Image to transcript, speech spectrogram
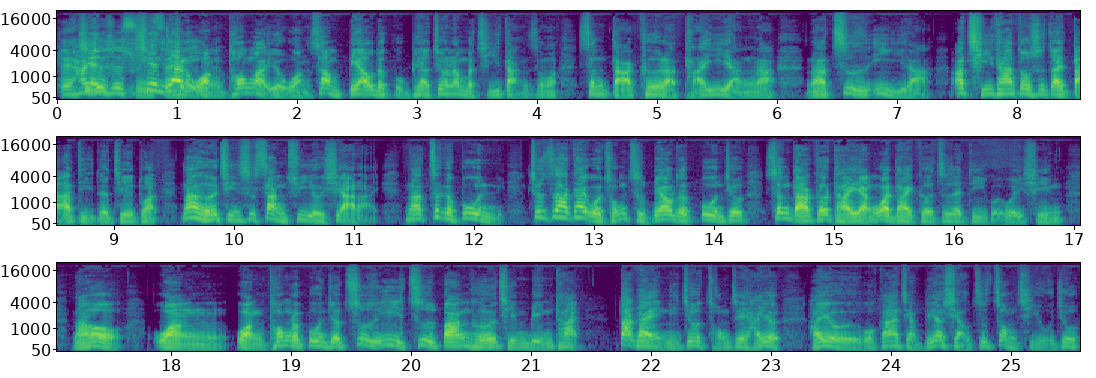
对，它就是现在的网通啊，有往上标的股票就那么几档，什么升达科啦、台阳啦、那智毅啦，啊，其他都是在打底的阶段。那合情是上去又下来，那这个部分就大概我从指标的部分就升达科、台阳、万泰科是在低轨卫星，然后网网通的部分就智毅、智邦、合情、明泰。大概你就从这，还有还有，我刚才讲比较小资重企，我就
